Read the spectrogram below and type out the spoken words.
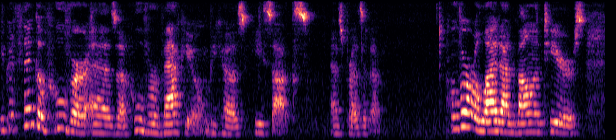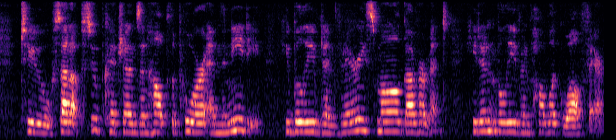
You could think of Hoover as a Hoover vacuum because he sucks as president. Hoover relied on volunteers to set up soup kitchens and help the poor and the needy. He believed in very small government. He didn't believe in public welfare.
